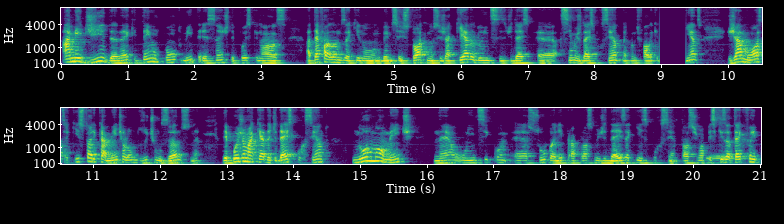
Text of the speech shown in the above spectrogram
à medida né, que tem um ponto bem interessante, depois que nós até falamos aqui no, no BMC Stock, ou seja, a queda do índice de 10, é, acima de 10%, né, quando a gente fala aqui do 500, já mostra que, historicamente, ao longo dos últimos anos, né, depois de uma queda de 10%, normalmente né, o índice é, suba ali para próximo de 10% a 15%. Então, uma pesquisa até que foi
